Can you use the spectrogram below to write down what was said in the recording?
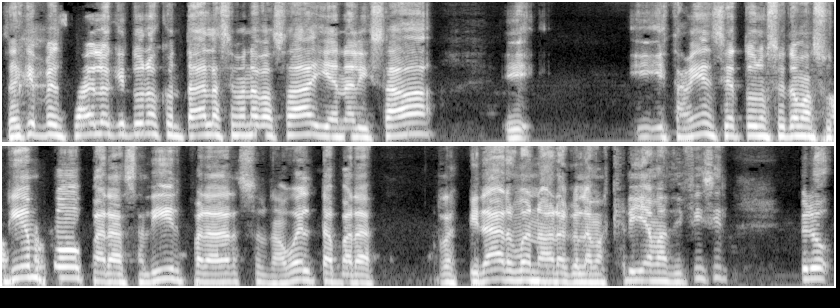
¿Sabes qué pensaba en lo que tú nos contabas la semana pasada y analizaba? Y, y está bien, ¿cierto? Uno se toma su tiempo para salir, para darse una vuelta, para respirar, bueno, ahora con la mascarilla más difícil, pero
